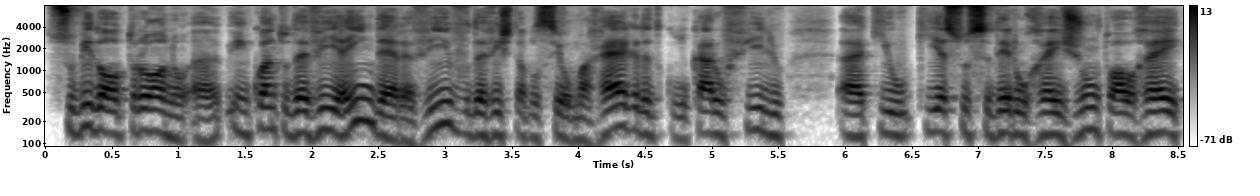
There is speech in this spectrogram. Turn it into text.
subido ao trono uh, enquanto Davi ainda era vivo. Davi estabeleceu uma regra de colocar o filho que, o, que ia suceder o rei junto ao rei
